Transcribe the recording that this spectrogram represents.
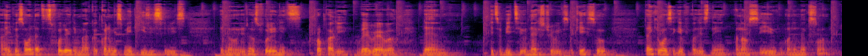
And if you're someone that is following the macroeconomics made easy series, you know, you're just following it properly, very, very well, then it will be till next three weeks. Okay, so thank you once again for listening, and I'll see you on the next one.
